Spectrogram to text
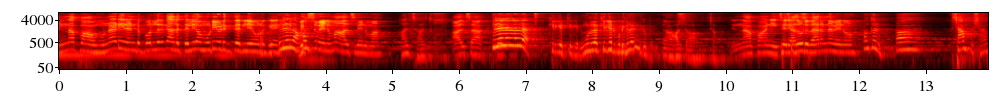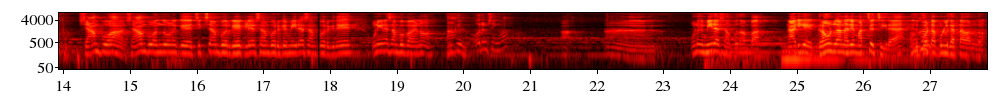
என்னப்பா முன்னாடி ரெண்டு பொருள் இருக்கு அதுல தெளிவா முடிவு எடுக்க தெரியலையே உனக்கு. இல்ல, இல்ல, விக்ஸ் வேணுமா ஆல்ஸ் வேணுமா? Halls Halls. ஆல்ஸா? இல்லை இல்லை இல்லை கிரிக்கெட் கிரிக்கெட் உங்களுக்கு கிரிக்கெட் பிடிக்கல எனக்கு ஆல்ஸ் ஆல்ஸ் என்னப்பா நீ சரி அதோட வேற என்ன வேணும்? Uncle shampoo shampoo. ஷாம்புவா? ஷாம்பு வந்து உனக்கு சிக் ஷாம்பு இருக்கு கிளியர் ஷாம்பு இருக்கு மீரா ஷாம்பு இருக்குது. உனக்கு என்ன ஷாம்பு வேணும். ஒரு ஆ, உனக்கு மீரா ஷாம்பு தான்ப்பா. நான் அடிக்க கிரவுண்ட்லாம் நிறைய மறைச்சு வச்சுக்கிறேன். இது Uncle. போட்டா புல்லு கரெக்டாக வந்துடும்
